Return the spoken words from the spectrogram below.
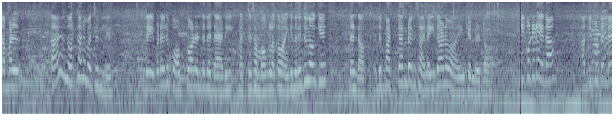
നമ്മൾ തുറക്കാനും പറ്റുന്നില്ലേ? ദേ ഇവിടെ ഒരു പോപ്കോൺ ഉണ്ട് ഡാഡി മറ്റേ സംഭവങ്ങളൊക്കെ വാങ്ങിക്കുന്നുണ്ട്. ഇത് നോക്കിയേ ഇതുണ്ടോ ഇത് ബട്ടറിന്റെ ഒരു സാധനം ഇതാണ് വാങ്ങിക്കേണ്ടത് കേട്ടോ. ഈ കുട്ടിയുടെ ഏതാ? അദ്ദിക്കുട്ടന്റെ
